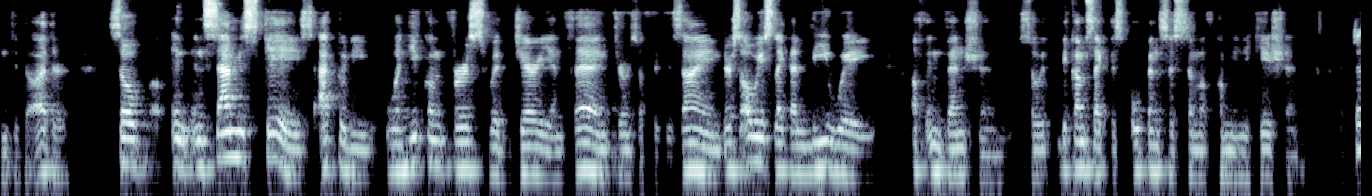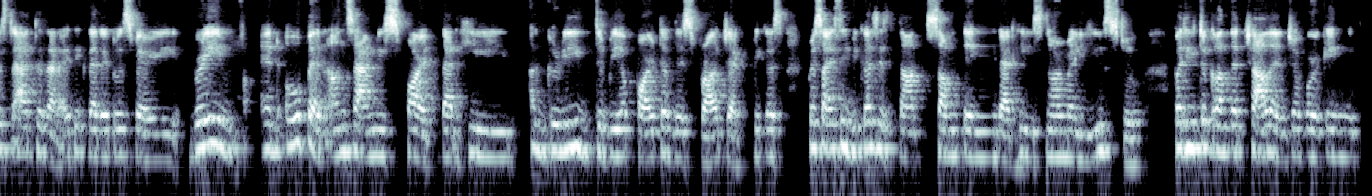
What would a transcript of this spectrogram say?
into the other. So in, in Sammy's case, actually, when he confers with Jerry and Fe in terms of the design, there's always like a leeway of invention. So it becomes like this open system of communication. Just to add to that, I think that it was very brave and open on Sammy's part that he agreed to be a part of this project because precisely because it's not something that he's normally used to but he took on the challenge of working with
